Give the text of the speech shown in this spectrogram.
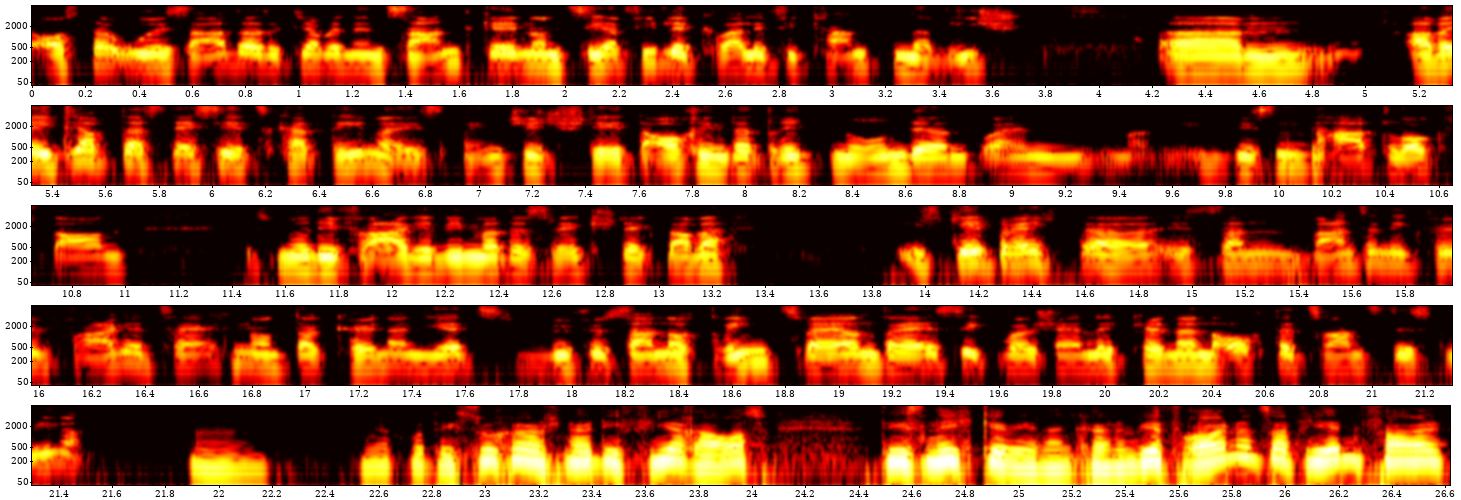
aus der USA, da glaube ich, in den Sand gehen und sehr viele Qualifikanten erwischt. Ähm, aber ich glaube, dass das jetzt kein Thema ist. Bencic steht auch in der dritten Runde und war in, in diesem Hard Lockdown. Ist nur die Frage, wie man das wegsteckt. Aber ich gebe recht, äh, es sind wahnsinnig viele Fragezeichen und da können jetzt, wie viele sind noch drin? 32, wahrscheinlich können 28 das gewinnen. Hm. Na gut, ich suche schnell die vier raus, die es nicht gewinnen können. Wir freuen uns auf jeden Fall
